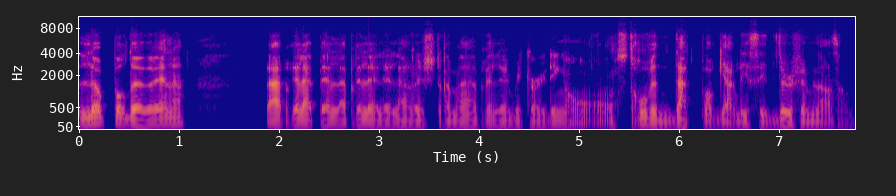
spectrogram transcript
là, pour de vrai, après l'appel, après l'enregistrement, après le recording, on, se trouve une date pour regarder ces deux films-là ensemble.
